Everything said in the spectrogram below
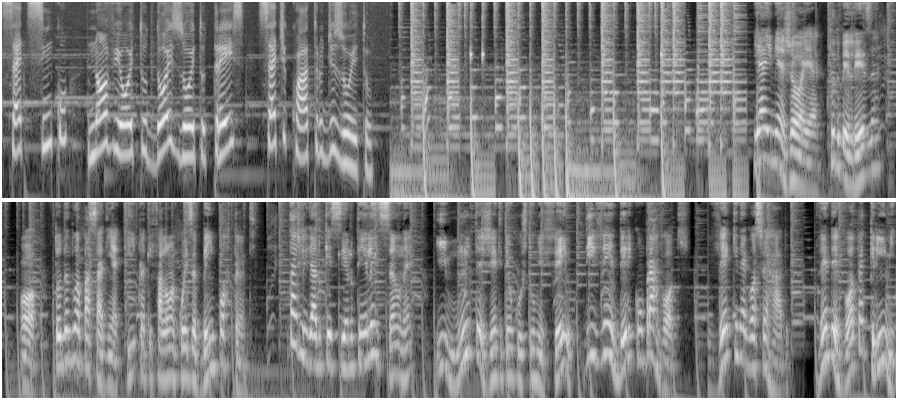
75982837418. E aí, minha joia, tudo beleza? Ó, tô dando uma passadinha aqui para te falar uma coisa bem importante. Tá ligado que esse ano tem eleição, né? E muita gente tem o costume feio de vender e comprar votos. Vê que negócio errado. Vender voto é crime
